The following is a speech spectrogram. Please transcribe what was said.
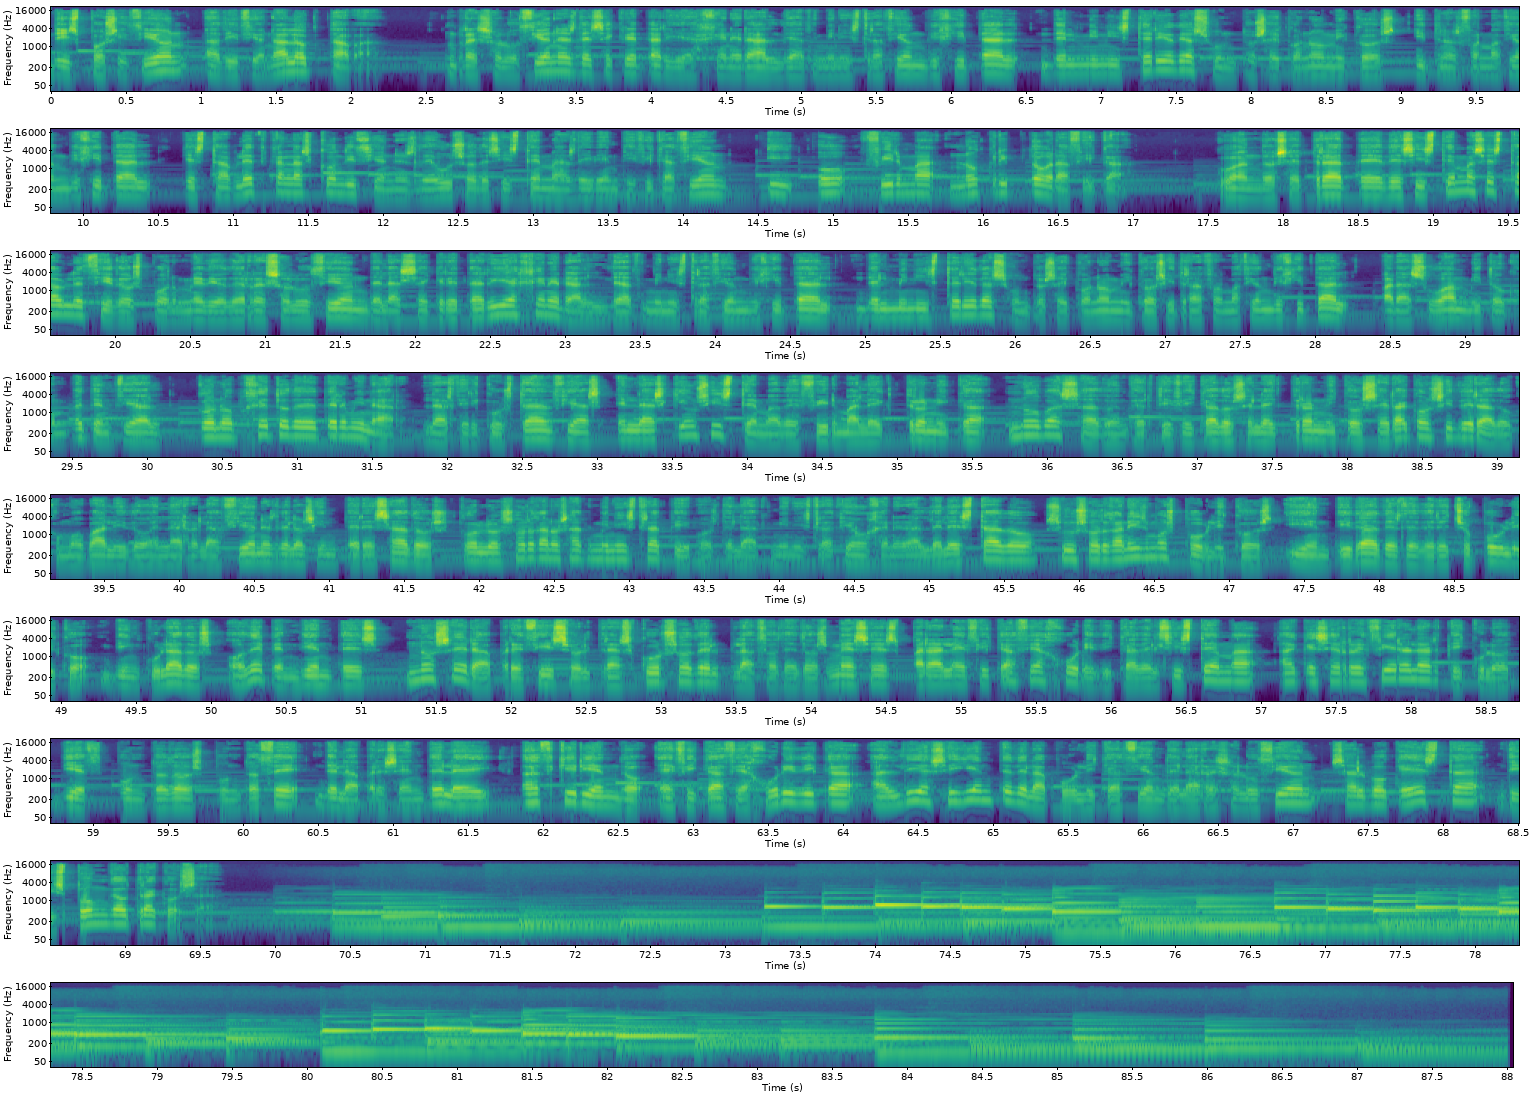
Disposición adicional octava. Resoluciones de Secretaría General de Administración Digital del Ministerio de Asuntos Económicos y Transformación Digital que establezcan las condiciones de uso de sistemas de identificación y o firma no criptográfica cuando se trate de sistemas establecidos por medio de resolución de la Secretaría General de Administración Digital del Ministerio de Asuntos Económicos y Transformación Digital para su ámbito competencial, con objeto de determinar las circunstancias en las que un sistema de firma electrónica no basado en certificados electrónicos será considerado como válido en las relaciones de los interesados con los órganos administrativos de la Administración General del Estado, sus organismos públicos y entidades de derecho público vinculados o dependientes, no será preciso el transcurso del plazo de dos meses para la eficacia jurídica del sistema a que se refiere el artículo 10.2.c de la presente ley, adquiriendo eficacia jurídica al día siguiente de la publicación de la resolución, salvo que ésta disponga otra cosa.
